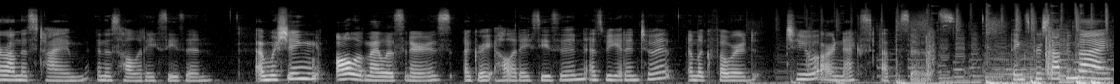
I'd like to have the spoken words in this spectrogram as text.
around this time in this holiday season. I'm wishing all of my listeners a great holiday season as we get into it and look forward to our next episodes. Thanks for stopping by.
